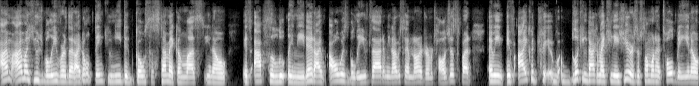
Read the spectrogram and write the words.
i'm i'm a huge believer that i don't think you need to go systemic unless you know it's absolutely needed. I've always believed that. I mean, obviously, I'm not a dermatologist, but I mean, if I could, treat, looking back in my teenage years, if someone had told me, you know,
